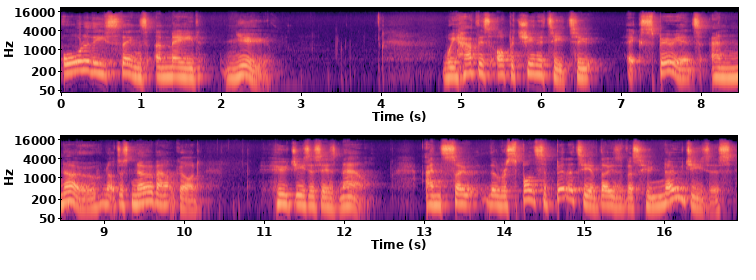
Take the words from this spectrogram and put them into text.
all of these things are made new, we have this opportunity to experience and know, not just know about God, who Jesus is now. And so the responsibility of those of us who know Jesus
